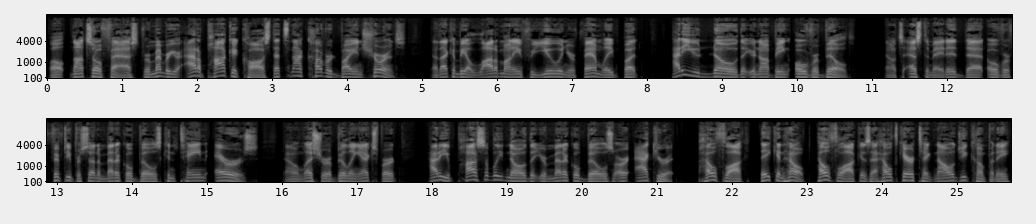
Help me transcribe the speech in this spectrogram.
Well, not so fast. Remember, your out of pocket cost, that's not covered by insurance. Now, that can be a lot of money for you and your family, but how do you know that you're not being overbilled? Now, it's estimated that over 50% of medical bills contain errors. Now, unless you're a billing expert, how do you possibly know that your medical bills are accurate? HealthLock, they can help. HealthLock is a healthcare technology company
